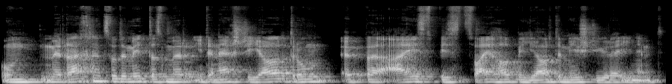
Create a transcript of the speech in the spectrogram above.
Und wir rechnen so damit, dass wir in den nächsten Jahren darum etwa 1 bis 2,5 Milliarden mehr Steuern einnimmt.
